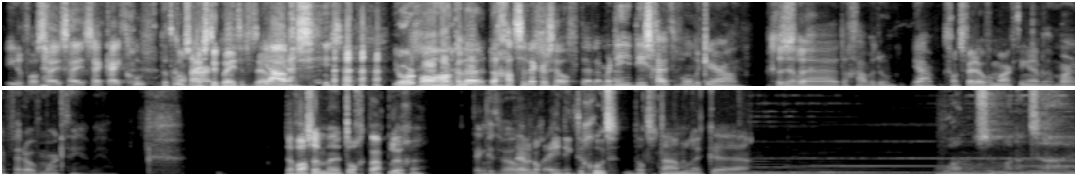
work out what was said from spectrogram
In ieder geval, zij, zij, zij kijkt goed. dat goed kan zij een stuk beter vertellen. ja, Ja, precies. Je hoort me al hakkelen, dan gaat ze lekker zelf vertellen. Maar Ja. die, die schuift de volgende keer aan. Gezellig. Dus, eh, dat gaan we doen. Ja, Gaan we het verder over marketing hebben. maar verder over marketing hebben, ja. Dat was hem eh, toch qua pluggen. Denk het We wel. hebben nog één ding te goed. Dat is namelijk... Once upon a time.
